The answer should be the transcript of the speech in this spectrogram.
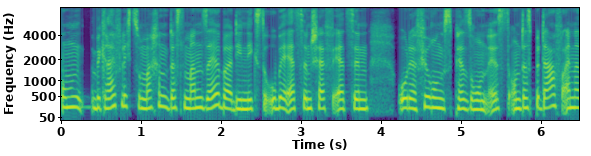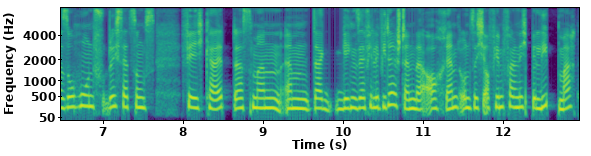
um begreiflich zu machen, dass man selber die nächste Oberärztin, Chefärztin oder Führungsperson ist. Und das bedarf einer so hohen Durchsetzungsfähigkeit, dass man ähm, dagegen sehr viele Widerstände auch rennt und sich auf jeden Fall nicht beliebt macht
